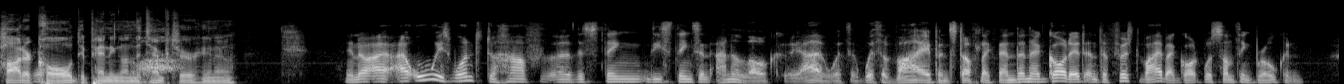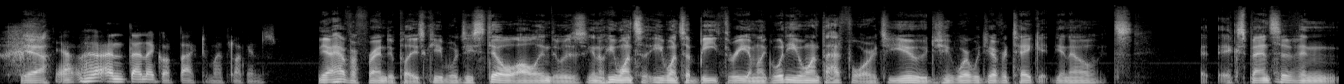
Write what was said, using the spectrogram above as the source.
hot or cold, depending on the temperature. You know. You know, I, I always wanted to have uh, this thing, these things in analog, yeah, with a, with a vibe and stuff like that. And then I got it, and the first vibe I got was something broken. Yeah. Yeah, and then I got back to my plugins. Yeah, I have a friend who plays keyboards. He's still all into his, you know, he wants a, he wants a B3. I'm like, what do you want that for? It's huge. Where would you ever take it? You know, it's expensive and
